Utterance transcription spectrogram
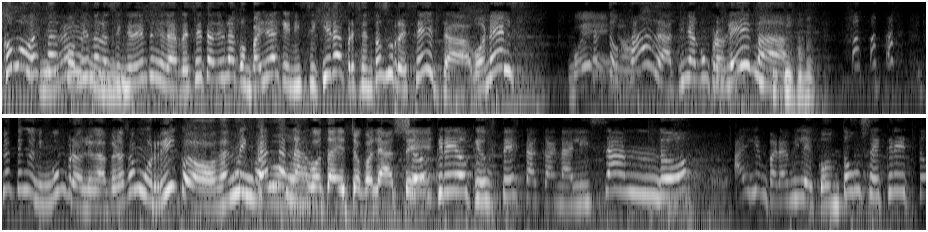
¿Cómo va a estar comiendo los ingredientes de la receta de una compañera que ni siquiera presentó su receta? ¿Bonels? Bueno, ¿Está antojada? ¿Tiene algún problema? no tengo ningún problema, pero son muy ricos. A mí me encantan las gotas de chocolate. Yo creo que usted está canalizando. Para mí le contó un secreto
